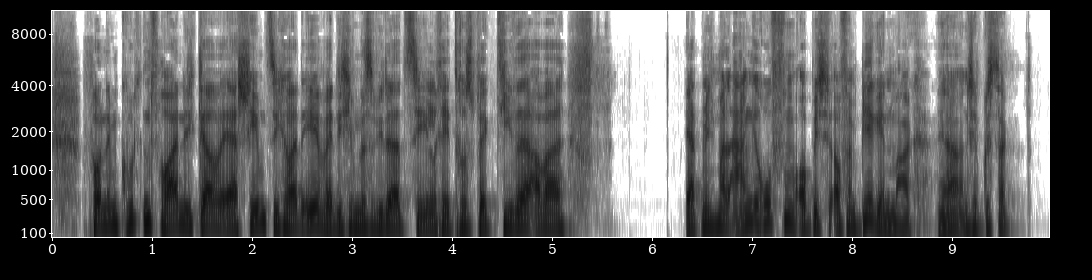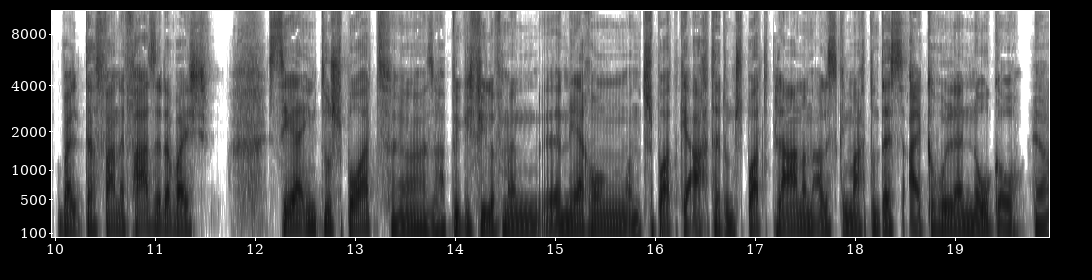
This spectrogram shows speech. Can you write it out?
von einem guten Freund, ich glaube, er schämt sich heute eh, wenn ich ihm das wieder erzähle, Retrospektive, aber er hat mich mal angerufen, ob ich auf ein Bier gehen mag. Ja, und ich habe gesagt, weil das war eine Phase, da war ich sehr into Sport, ja, also habe wirklich viel auf meine Ernährung und Sport geachtet und Sportplan und alles gemacht und da ist Alkohol ein No-Go, ja.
